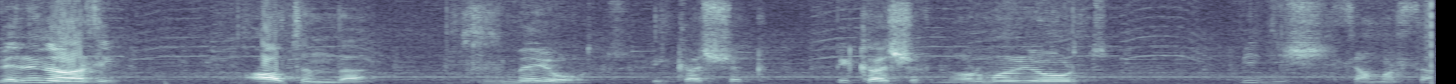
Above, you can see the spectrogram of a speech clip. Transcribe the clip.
Veli nazik altında süzme yoğurt, bir kaşık, bir kaşık normal yoğurt, bir diş samırsak.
